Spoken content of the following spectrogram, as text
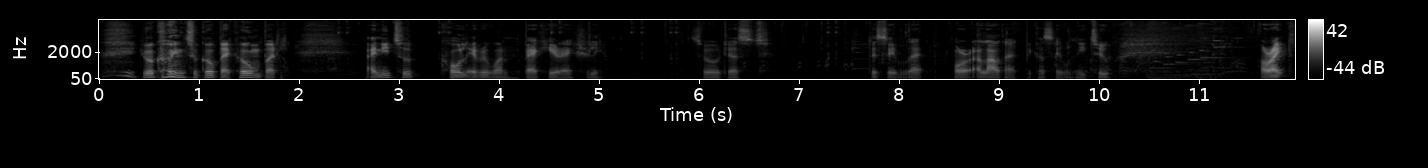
You're going to go back home, buddy. I need to call everyone back here, actually. So just disable that. Or allow that, because they will need to. Alright,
